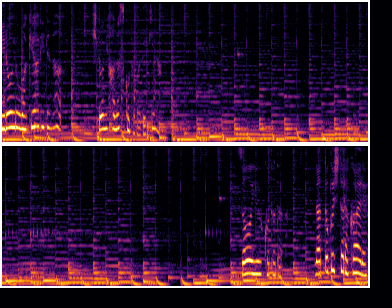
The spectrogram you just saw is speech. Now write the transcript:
いろいろ訳ありでな人に話すことができない。そういうことだ。納得したら帰れ。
